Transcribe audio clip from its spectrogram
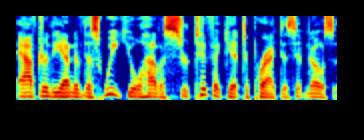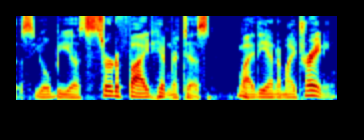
After the end of this week, you'll have a certificate to practice hypnosis. You'll be a certified hypnotist by the end of my training.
